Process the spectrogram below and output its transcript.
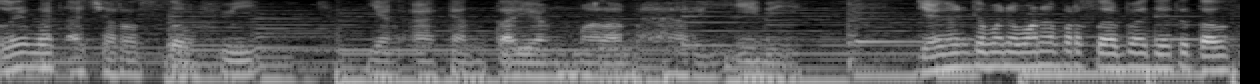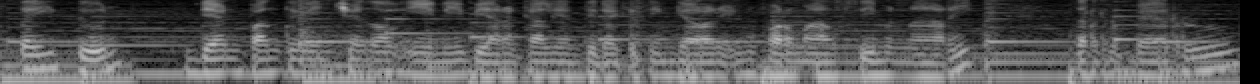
Lewat acara Sofi yang akan tayang malam hari ini Jangan ke mana-mana persahabat ya tetap stay tune dan pantengin channel ini biar kalian tidak ketinggalan informasi menarik, terbaru,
